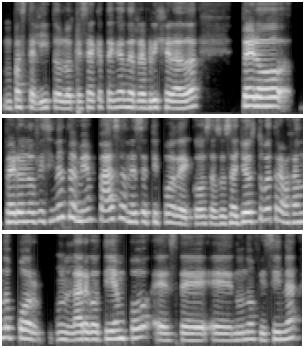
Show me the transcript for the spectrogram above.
un pastelito, lo que sea que tengan en el refrigerador, pero pero en la oficina también pasan ese tipo de cosas. O sea, yo estuve trabajando por un largo tiempo este, en una oficina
